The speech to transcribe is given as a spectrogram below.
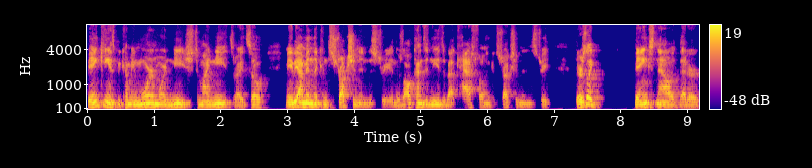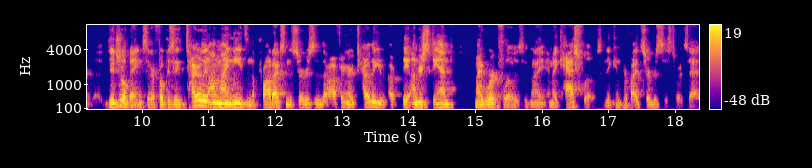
banking is becoming more and more niche to my needs, right? So maybe I'm in the construction industry, and there's all kinds of needs about cash flow in construction industry. There's like banks now that are digital banks that are focused entirely on my needs and the products and the services they're offering are entirely uh, they understand my workflows and my and my cash flows, and they can provide services towards that.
